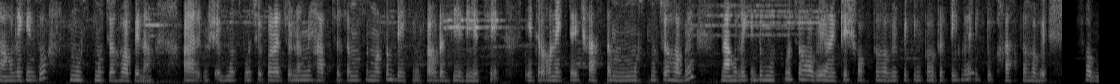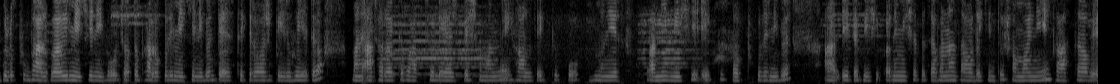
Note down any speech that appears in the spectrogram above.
না হলে কিন্তু মুচমুচে হবে না। আর মুচমুচে করার জন্য আমি হাফ চা চামচের মতো বেকিং পাউডার দিয়ে দিয়েছি। এটা অনেকটাই খাস্তা মুচমুচে হবে, না হলে কিন্তু মুচমুচে হবে, অনেকটাই শক্ত হবে বেকিং পাউডার দিলে একটু খাস্তা হবে। সবগুলো খুব ভালোভাবে মেখে নিব। যত ভালো করে মেখে নেবেন, পেঁয়াজ থেকে রস বের হয়ে এটা মানে আঠারো একটা ভাব চলে আসবে। সামান্য হালকা একটু মানে পানি মিশিয়ে একটু সফট করে নেবেন। আর এটা বেশি পানি মিশাতে যাবে না, তাহলে কিন্তু সময় নিয়ে ভাজতে হবে।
